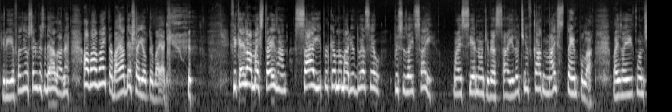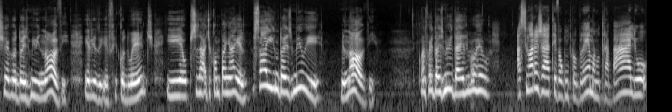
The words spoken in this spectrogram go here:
queria fazer o serviço dela, né? Ah, vai, vai trabalhar, deixa eu trabalhar aqui. Fiquei lá mais três anos. Saí porque o meu marido adoeceu. Precisei de sair. Mas se ele não tivesse saído, eu tinha ficado mais tempo lá. Mas aí, quando chegou 2009, ele ficou doente e eu precisava de acompanhar ele. Saí em 2009. Quando foi 2010, ele morreu. A senhora já teve algum problema no trabalho?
